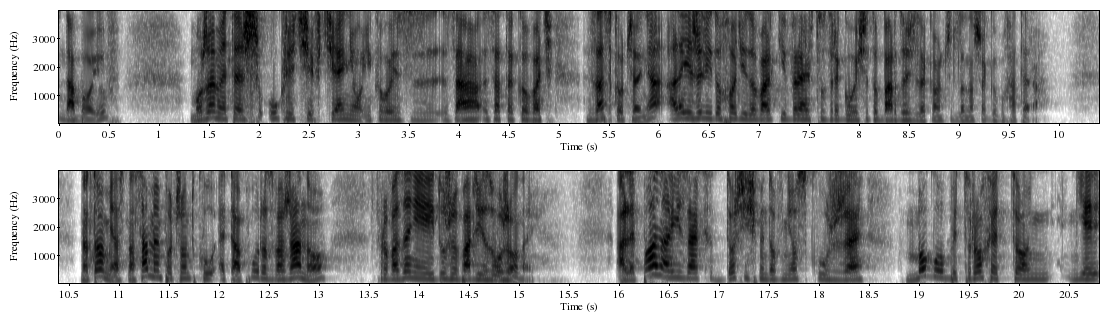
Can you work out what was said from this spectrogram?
nabojów. Możemy też ukryć się w cieniu i kogoś za, zaatakować zaskoczenia, ale jeżeli dochodzi do walki wręcz, to z reguły się to bardzo źle kończy dla naszego bohatera. Natomiast na samym początku etapu rozważano wprowadzenie jej dużo bardziej złożonej ale po analizach doszliśmy do wniosku, że mogłoby trochę to nie,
